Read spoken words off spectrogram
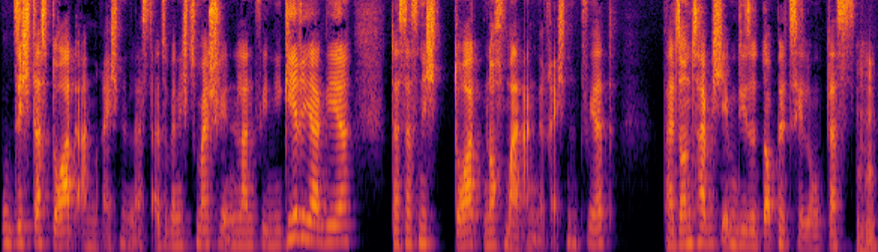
sich das dort anrechnen lässt. Also wenn ich zum Beispiel in ein Land wie Nigeria gehe, dass das nicht dort nochmal angerechnet wird. Weil sonst habe ich eben diese Doppelzählung, dass, mhm.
